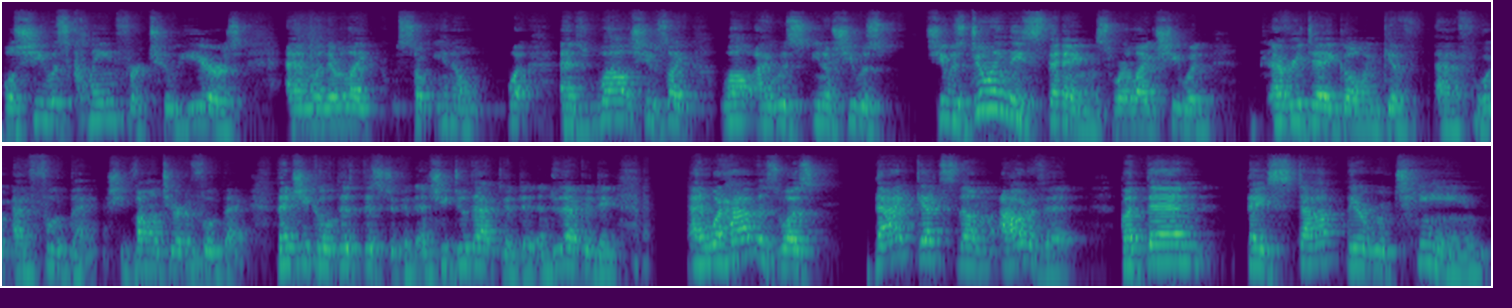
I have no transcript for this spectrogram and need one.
Well, she was clean for two years. And when they were like, so, you know, what? And well, she was like, well, I was, you know, she was, she was doing these things where like she would every day go and give at a, at a food bank. She volunteered at a mm. food bank. Then she go this, this good, and she do that good deed and do that good deed. And what happens was that gets them out of it. But then they stop their routine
